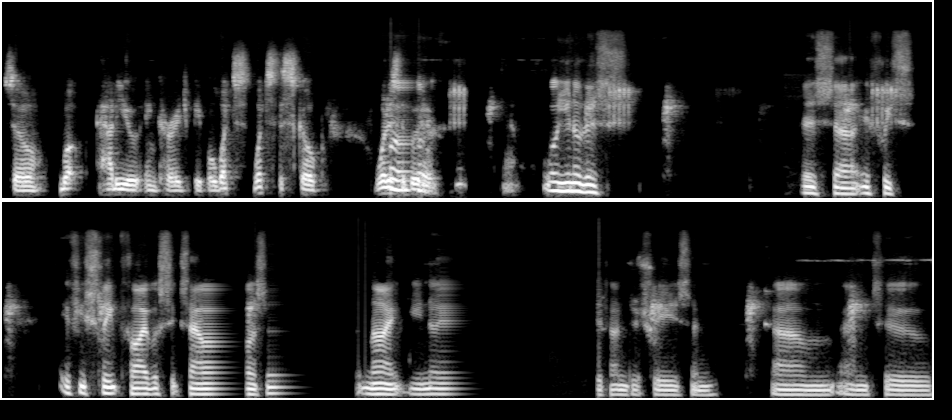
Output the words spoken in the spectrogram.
So what, how do you encourage people? What's, what's the scope? What is well, the Buddha? Well, you know, there's there's uh, if we if you sleep five or six hours at night, you know, get under trees and um, and to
